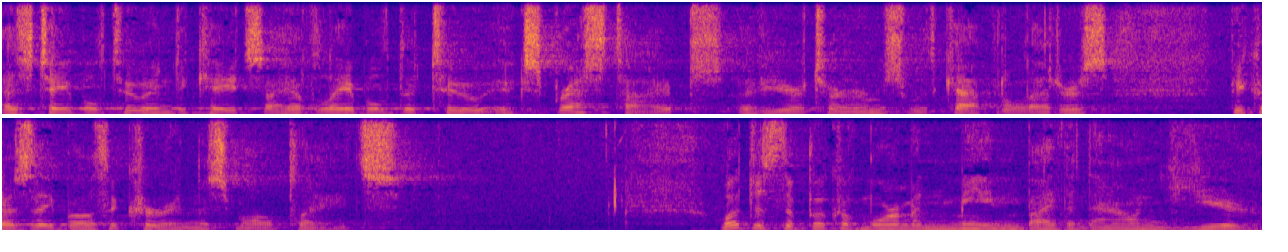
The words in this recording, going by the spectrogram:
As Table 2 indicates, I have labeled the two express types of year terms with capital letters because they both occur in the small plates. What does the Book of Mormon mean by the noun year?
